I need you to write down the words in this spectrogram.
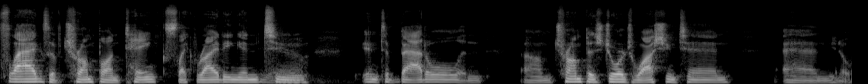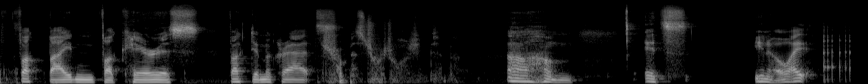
flags of Trump on tanks, like riding into into battle, and um, Trump as George Washington, and you know, fuck Biden, fuck Harris, fuck Democrats. Trump as George Washington. Um, it's you know, I, I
